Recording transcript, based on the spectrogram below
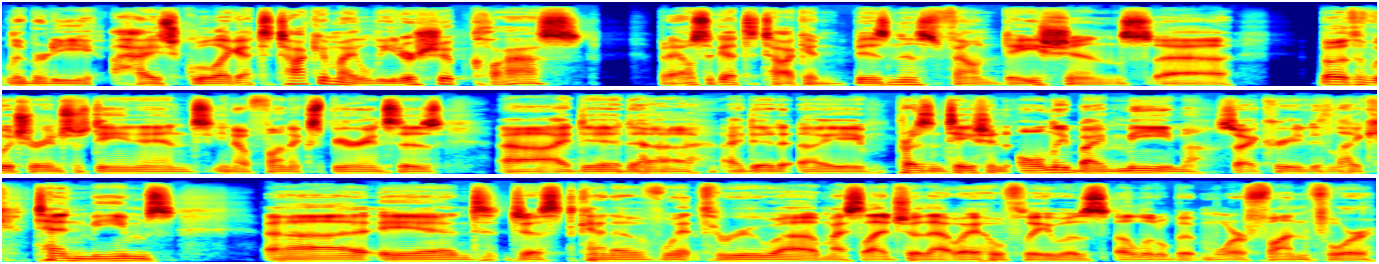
Liberty High School. I got to talk in my leadership class, but I also got to talk in business foundations. Uh, both of which are interesting and you know fun experiences. Uh, I did uh, I did a presentation only by meme, so I created like ten memes uh, and just kind of went through my slideshow that way. Hopefully, it was a little bit more fun for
